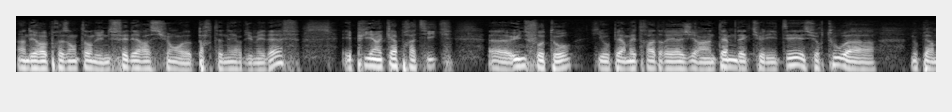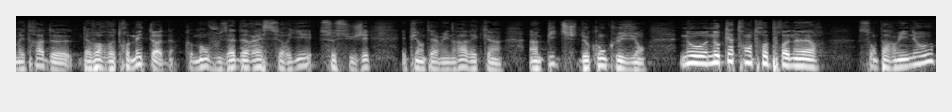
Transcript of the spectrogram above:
un des représentants d'une fédération euh, partenaire du MEDEF, et puis un cas pratique, euh, une photo qui vous permettra de réagir à un thème d'actualité et surtout nous permettra d'avoir votre méthode, comment vous adresseriez ce sujet, et puis on terminera avec un, pitch de conclusion. Nos quatre entrepreneurs sont parmi nous.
